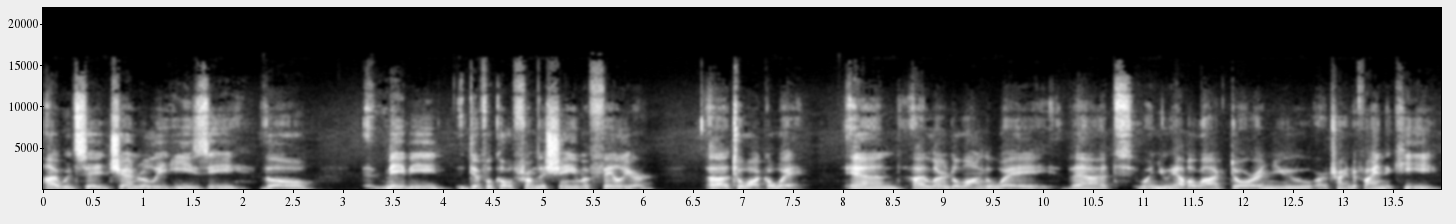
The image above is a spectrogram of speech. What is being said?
I would say, generally easy, though maybe difficult from the shame of failure uh, to walk away. And I learned along the way that when you have a locked door and you are trying to find the key,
